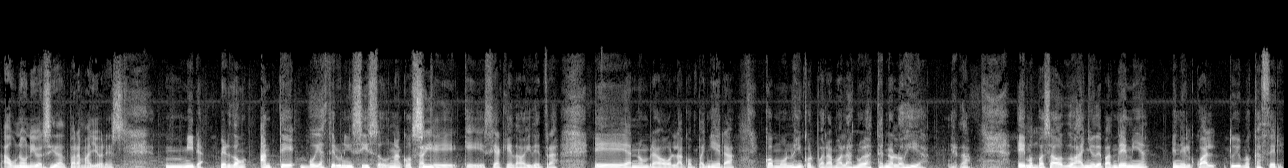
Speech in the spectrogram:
a una universidad para mayores. Mira, perdón, antes voy a hacer un inciso, una cosa que, se ha quedado ahí detrás. Eh, han nombrado la compañera cómo nos incorporamos a las nuevas tecnologías, ¿verdad? Hemos mm. pasado dos años de pandemia en el cual tuvimos que hacer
